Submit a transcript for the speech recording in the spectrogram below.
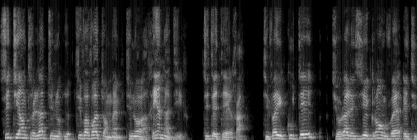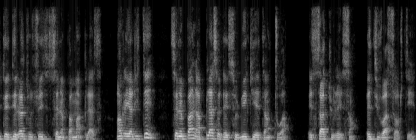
Si tu entres là, tu, vas voir toi-même. Tu n'auras rien à dire. Tu te tairas. Tu vas écouter tu auras les yeux grands ouverts et tu te diras tout de suite, ce n'est pas ma place. En réalité, ce n'est pas la place de celui qui est en toi. Et ça, tu le sens. Et tu vas sortir.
